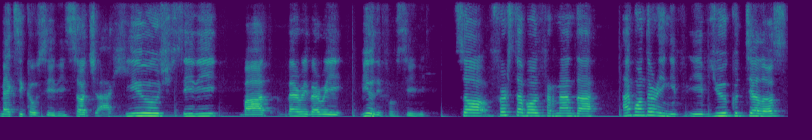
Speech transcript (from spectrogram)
Mexico City, such a huge city, but very, very beautiful city. So, first of all, Fernanda, I'm wondering if, if you could tell us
